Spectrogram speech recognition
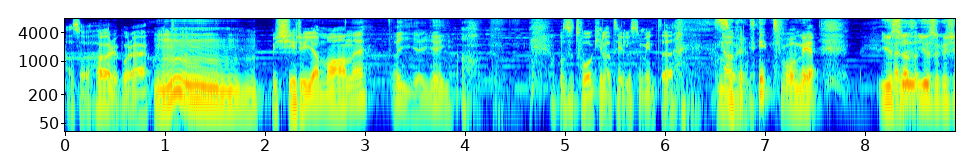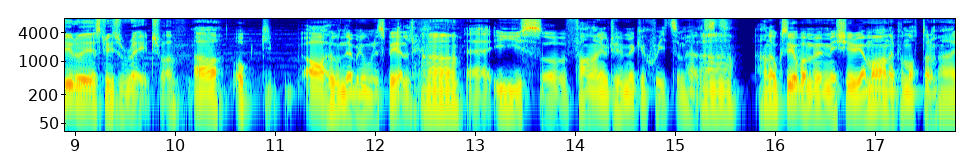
Alltså, hör du på det här skiten? Mm, mm, mm, mm. Michiru Yamane. Aj, aj, aj. Och så två killar till som inte, som okej. inte får med. Men alltså- Koshiro är Streets of Rage va? Ja, och ja, 100 miljoner spel. Ja. Eh, Ys och fan han har gjort hur mycket skit som helst. Ja. Han har också jobbat med Michiru Yamane på något av de här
